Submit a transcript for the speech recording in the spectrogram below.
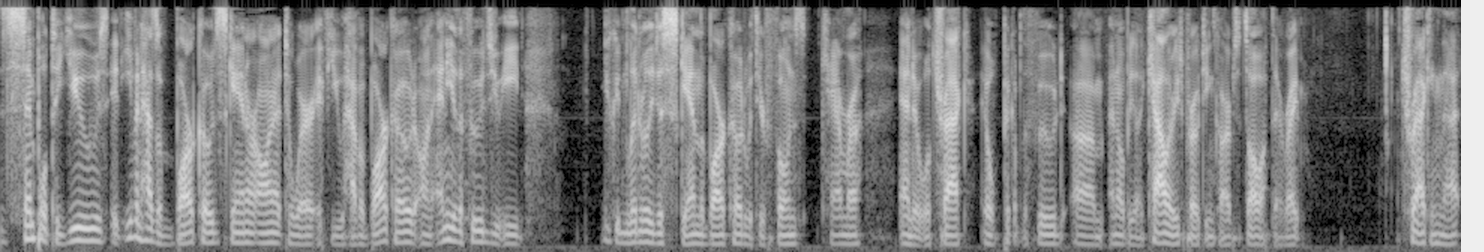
simple to use. It even has a barcode scanner on it to where if you have a barcode on any of the foods you eat, you can literally just scan the barcode with your phone's camera and it will track, it'll pick up the food um, and it'll be like calories, protein, carbs. It's all up there, right? Tracking that.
